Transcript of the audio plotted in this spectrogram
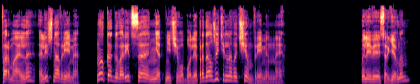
Формально, лишь на время, но, как говорится, нет ничего более продолжительного, чем временное. «Ливия Сергеевна?»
